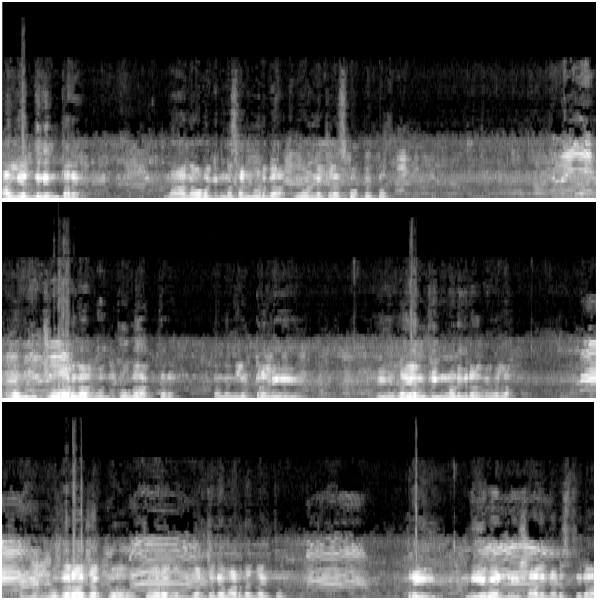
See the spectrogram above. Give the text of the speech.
ಅಲ್ಲಿ ಎದ್ದು ನಿಂತಾರೆ. ನಾನು ಅವಾಗಿನ್ನ ಸಣ್ಣ ಹುಡುಗ, ಏಳನೇ ಕ್ಲಾಸ್ಗೆ ಹೋಗ್ಬೇಕು. ಒಂದು ಜೋರ್ಗಾಗಿ ಒಂದು ಕೂಗು ಹಾಕ್ತಾರೆ. ನನಗೆ ಲಿಟ್ರಲಿ ಈ ಲಯನ್ ಕಿಂಗ್ ನೋಡಿದ್ರಲ್ಲ ನೀವೆಲ್ಲ? ಒಂದು ಮೃಗರಾಜ ಜೋರಾಗಿ ಒಂದು ಗರ್ಜನೆ ಮಾಡ್ದಂಗೆ ಆಯ್ತು. ರೀ ನೀವೇನ್ರಿ ಶಾಲೆ ನಡೆಸ್ತೀರಾ?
